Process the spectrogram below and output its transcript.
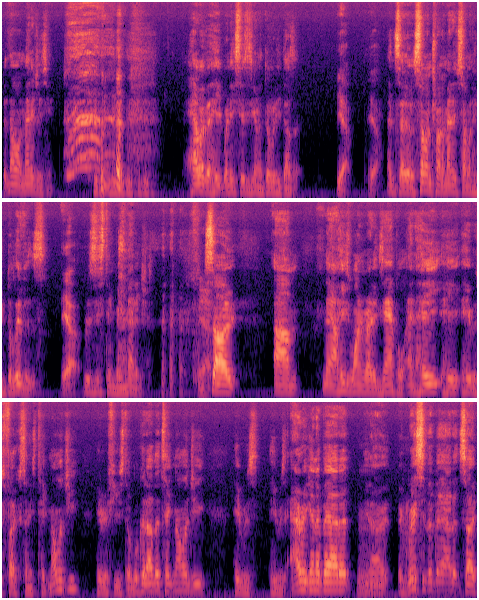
but no one manages him. However, he when he says he's going to do it, he does it. Yeah. Yeah. And so there was someone trying to manage someone who delivers, Yeah. resisting being managed. Yeah. So um, now he's one great example, and he, he he was focused on his technology. He refused to look at other technology. He was he was arrogant about it, you know, aggressive about it. So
